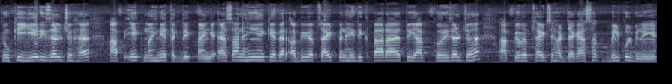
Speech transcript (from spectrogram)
क्योंकि ये रिज़ल्ट जो है, आप एक महीने तक देख पाएँगे। ऐसा नहीं है कि अगर अभी वेबसाइट पे नहीं दिख पा रहा है तो ये आपको रिज़ल्ट जो है, आपके वेबसाइट से हट जाएगा। ऐसा बिल्कुल भी नहीं है।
